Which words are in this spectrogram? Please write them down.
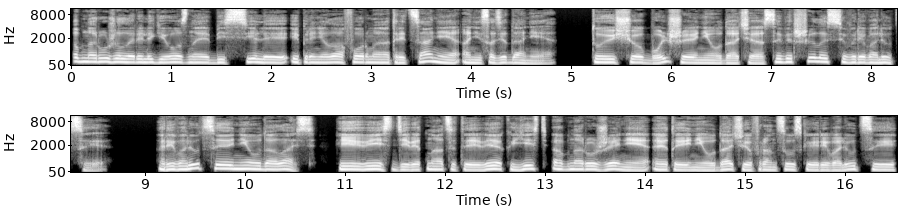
обнаружила религиозное бессилие и приняла формы отрицания, а не созидания, то еще большая неудача совершилась в революции. Революция не удалась, и весь XIX век есть обнаружение этой неудачи французской революции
